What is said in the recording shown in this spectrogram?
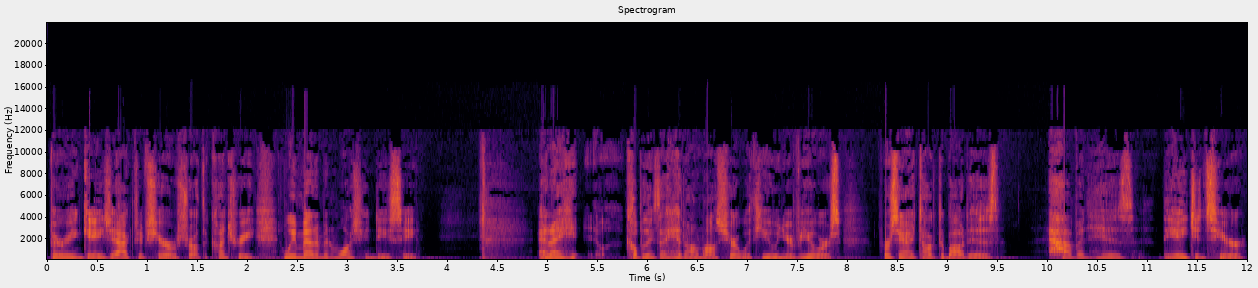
very engaged, active sheriffs throughout the country, and we met him in Washington D.C. And I a couple things I hit on. I'll share with you and your viewers. First thing I talked about is having his the agents here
